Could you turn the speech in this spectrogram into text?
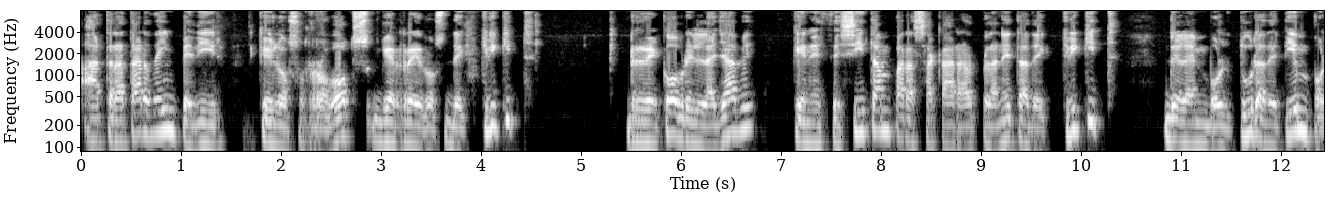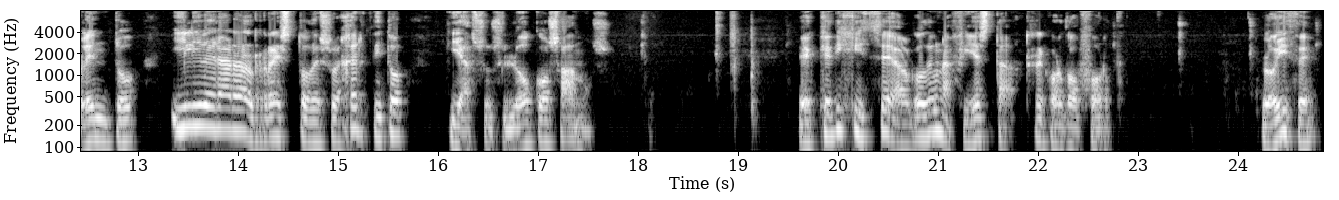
a tratar de impedir que los robots guerreros de Cricket recobren la llave que necesitan para sacar al planeta de Cricket de la envoltura de tiempo lento y liberar al resto de su ejército y a sus locos amos. Es que dijiste algo de una fiesta, recordó Ford. Lo hice,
